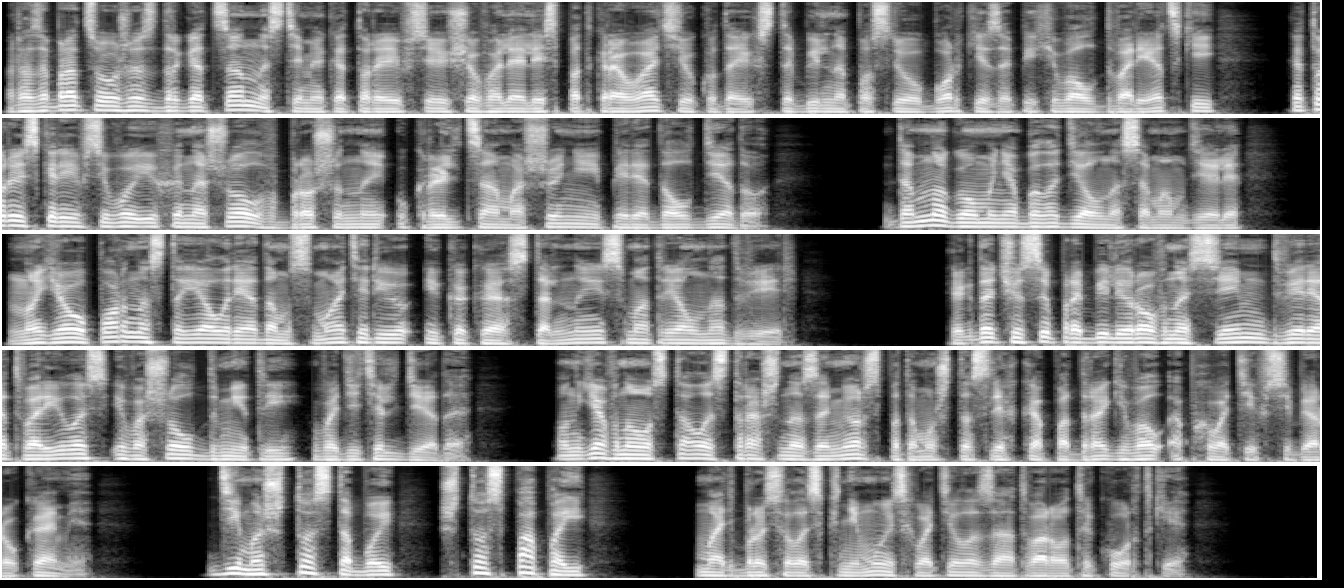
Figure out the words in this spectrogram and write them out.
Разобраться уже с драгоценностями, которые все еще валялись под кроватью, куда их стабильно после уборки запихивал дворецкий, который, скорее всего, их и нашел в брошенной у крыльца машине и передал деду. Да много у меня было дел на самом деле — но я упорно стоял рядом с матерью и, как и остальные, смотрел на дверь. Когда часы пробили ровно семь, дверь отворилась, и вошел Дмитрий, водитель деда. Он явно устал и страшно замерз, потому что слегка подрагивал, обхватив себя руками. «Дима, что с тобой? Что с папой?» Мать бросилась к нему и схватила за отвороты куртки.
